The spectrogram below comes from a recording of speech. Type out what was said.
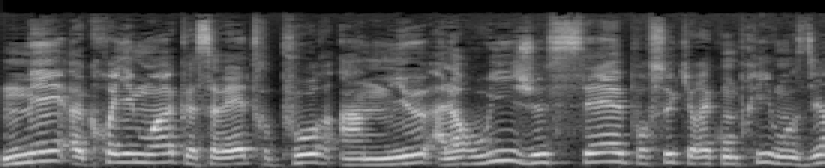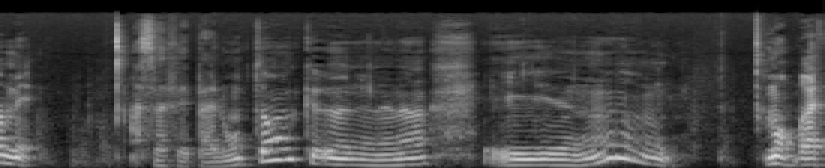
Mais euh, croyez-moi que ça va être pour un mieux. Alors oui, je sais, pour ceux qui auraient compris, ils vont se dire mais ça fait pas longtemps que et Bon, bref.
